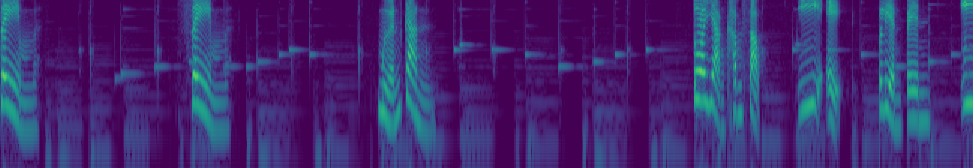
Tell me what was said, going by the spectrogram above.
same same เหมือนกัน ตัวอย่างคำศัพท์ e เอเปลี่ยนเป็น e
